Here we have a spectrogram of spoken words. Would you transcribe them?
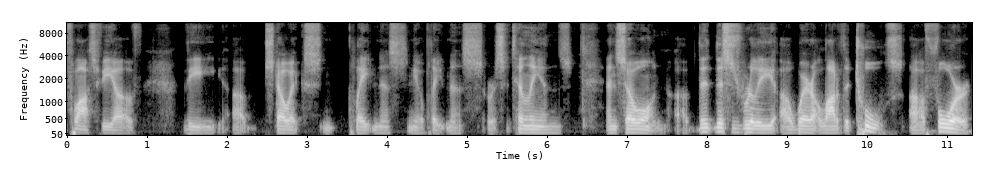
philosophy of the uh, Stoics, Platonists, Neoplatonists, Aristotelians, and so on. Uh, th- this is really uh, where a lot of the tools uh, for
